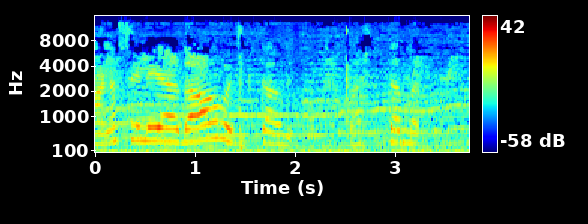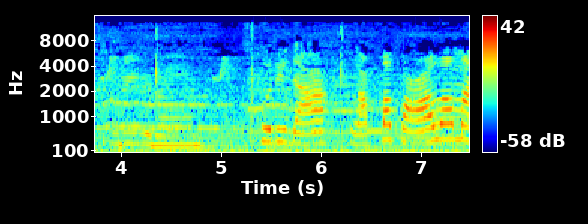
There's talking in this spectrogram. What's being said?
மனசிலேயே தான் வச்சுட்டாரு. கஷ்டமே. புரியுதா? எங்க அப்பா பாவமா.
